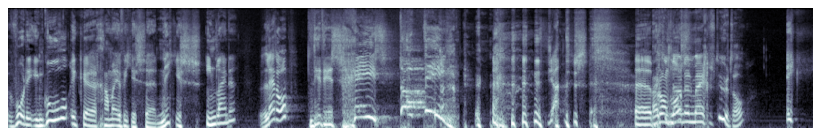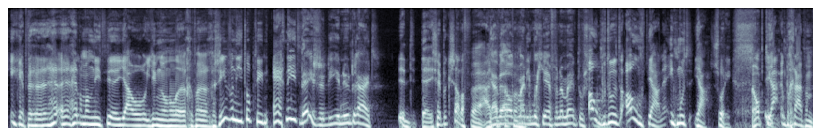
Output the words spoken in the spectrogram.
eh, woorden in Google. Ik ga me eventjes netjes inleiden. Let op. Dit is G's top 10. ja, dus... eh Had je nou naar mij gestuurd al? Ik, ik heb he- helemaal niet jouw jingle ge- gezien van die top 10. Echt niet. Deze, die je nu draait. Eh, Deze heb ik zelf uh, uit. Jawel, maar die moet je even naar mij toesturen. Oh, bedoel het? Oh, ja, nee, ik moet... Ja, sorry. Ja, ik begrijp hem.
